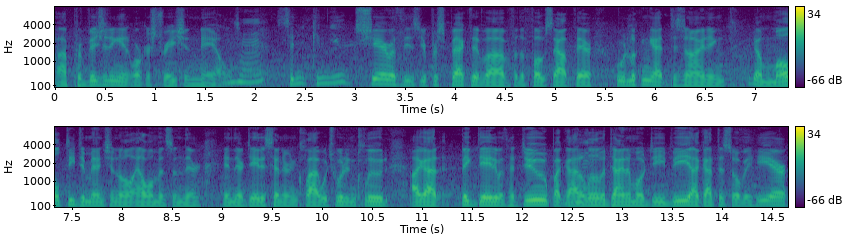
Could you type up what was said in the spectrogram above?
uh, provisioning and orchestration nailed. Mm -hmm. So can you share with us your perspective of, for the folks out there who are looking at designing you know, multi-dimensional elements in their, in their data center and cloud, which would include, I got big data with Hadoop, I got mm -hmm. a mm-hmm. little bit of DynamoDB, I got this over here.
